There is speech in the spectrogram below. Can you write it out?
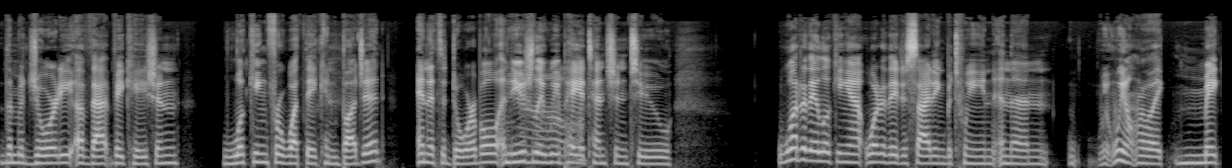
the majority of that vacation looking for what they can budget and it's adorable. And usually we pay attention to what are they looking at what are they deciding between and then we don't really like make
